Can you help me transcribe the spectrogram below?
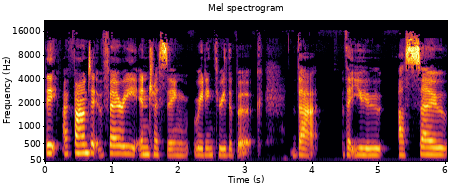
The, I found it very interesting reading through the book that that you are so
